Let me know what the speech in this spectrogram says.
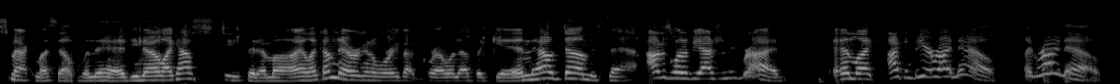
smacked myself in the head. You know, like how stupid am I? Like I'm never gonna worry about growing up again. How dumb is that? I just want to be Ashley McBryde, and like I can be her right now, like right now.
